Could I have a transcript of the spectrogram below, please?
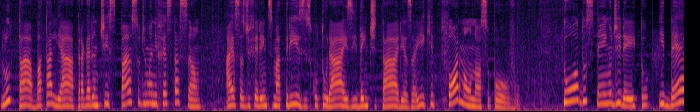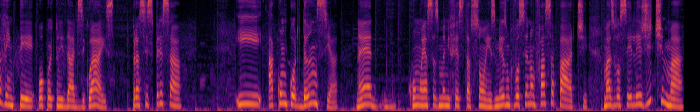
lutar, batalhar para garantir espaço de manifestação a essas diferentes matrizes culturais e identitárias aí que formam o nosso povo. Todos têm o direito e devem ter oportunidades iguais para se expressar e a concordância, né, com essas manifestações, mesmo que você não faça parte, mas você legitimar,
